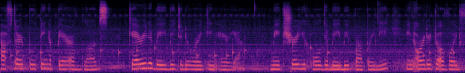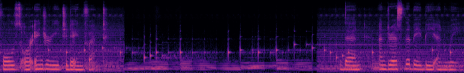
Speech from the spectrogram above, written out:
After putting a pair of gloves, carry the baby to the working area. Make sure you hold the baby properly in order to avoid falls or injury to the infant. Then, undress the baby and weigh.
